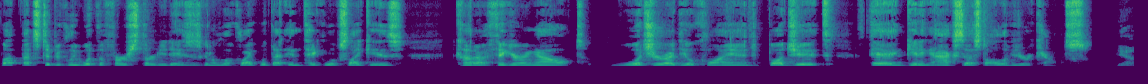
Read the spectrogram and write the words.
but that's typically what the first 30 days is going to look like. What that intake looks like is kind of figuring out what's your ideal client, budget, and getting access to all of your accounts. Yeah.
